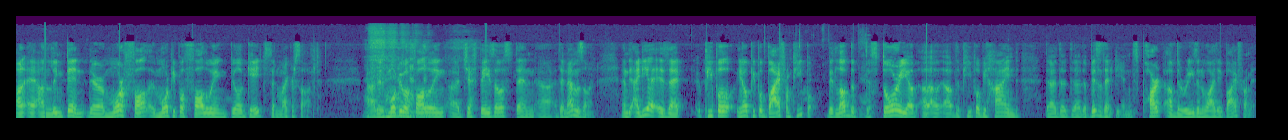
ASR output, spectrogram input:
on on LinkedIn, there are more fo- more people following Bill Gates than Microsoft. Uh, there's more people following uh, Jeff Bezos than uh, than Amazon. And the idea is that people, you know, people buy from people. They love the, yeah. the story of, of, of, the people behind the, the, the, the, business entity, and it's part of the reason why they buy from it.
